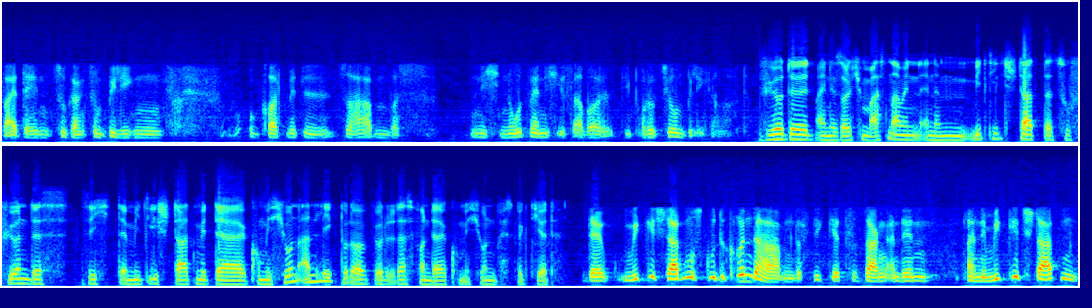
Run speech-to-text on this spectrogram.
weiterhin Zugang zum billigen Unkrautmittel zu haben, was nicht notwendig ist, aber die Produktion billiger macht. Würde eine solche Maßnahme in einem Mitgliedstaat dazu führen, dass sich der Mitgliedstaat mit der Kommission anlegt oder würde das von der Kommission respektiert? Der Mitgliedstaat muss gute Gründe haben. Das liegt jetzt sozusagen an den, an den Mitgliedstaaten,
